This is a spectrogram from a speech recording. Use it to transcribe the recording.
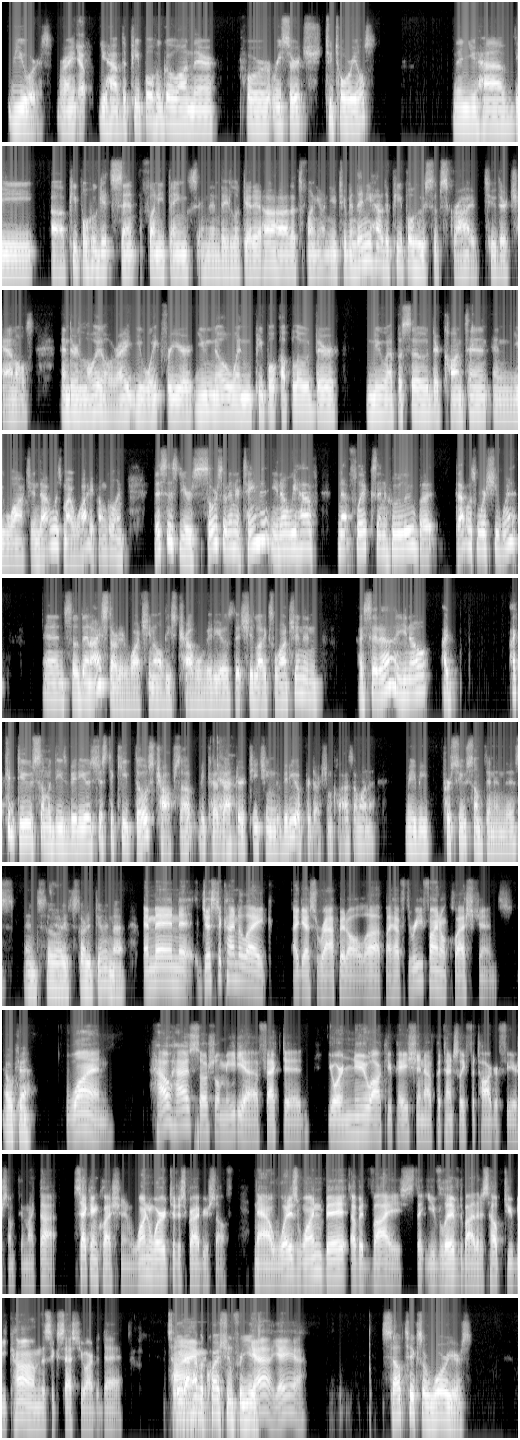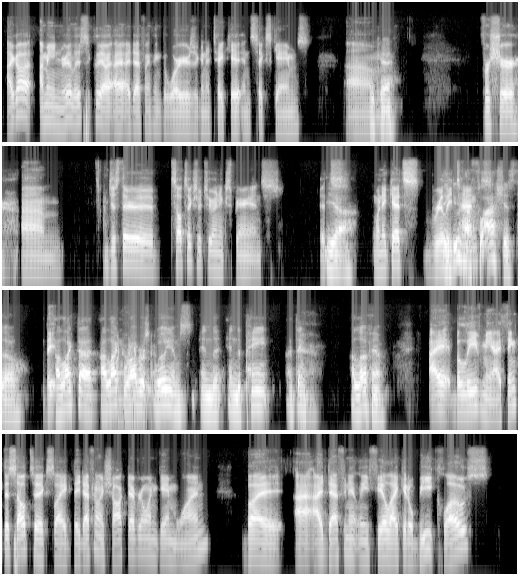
viewers, right? Yep. You have the people who go on there for research tutorials. Then you have the uh, people who get sent funny things and then they look at it, haha, that's funny on YouTube. And then you have the people who subscribe to their channels and they're loyal, right? You wait for your, you know, when people upload their new episode, their content, and you watch. And that was my wife. I'm going, this is your source of entertainment. You know, we have Netflix and Hulu, but that was where she went. And so then I started watching all these travel videos that she likes watching. And I said, ah, you know, I I could do some of these videos just to keep those chops up because Yeah. after teaching the video production class, I want to maybe pursue something in this. And so Yeah. I started doing that. And then just to kind of like, I guess, wrap it all up, I have three final questions. Okay. One, how has social media affected your new occupation of potentially photography or something like that? Second question, one word to describe yourself. Now, what is one bit of advice that you've lived by that has helped you become the success you are today? Wait, I have a question for you. Yeah, yeah, yeah. Celtics or Warriors? I got. I mean, realistically, I, I- I definitely think the Warriors are going to take it in six games. Um, Okay. for sure. Um, just their Celtics are too inexperienced. It's, yeah. When it gets really they do tense, have flashes though. They. I like that. I like Robert 100%. Williams in the in the paint. I think yeah. I love him. I believe me. I think the Celtics, like, they definitely shocked everyone game one, but I, I definitely feel like it'll be close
